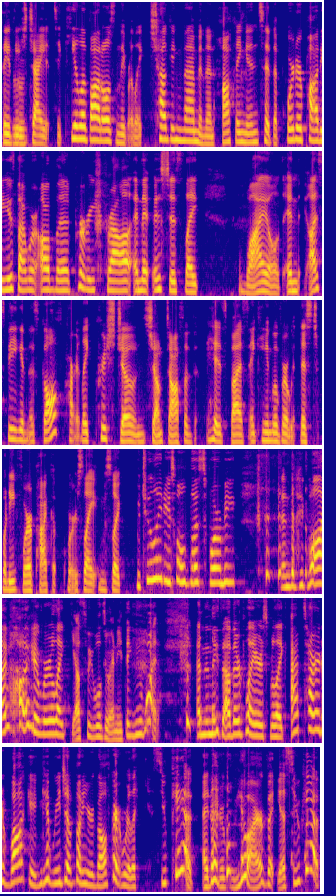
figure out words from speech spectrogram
they had these giant tequila bottles and they were like chugging them and then hopping into the porter potties that were on the parade route. And it was just like, wild. And us being in this golf cart, like Chris Jones jumped off of his bus and came over with this 24 pack of Coors Light and was like, Would you ladies hold this for me? and like, well, I'm hung. And we are like, Yes, we will do anything you want. And then these other players were like, I'm tired of walking. Can we jump on your golf cart? we're like, Yes, you can. I don't know who you are, but yes, you can.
